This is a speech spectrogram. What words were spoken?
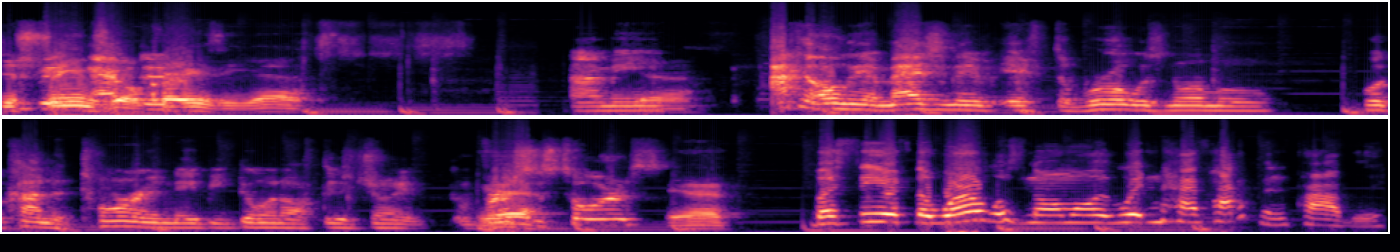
your streams go after- crazy. Yeah, I mean, yeah. I can only imagine if if the world was normal, what kind of touring they'd be doing off this joint versus tours. Yeah, But see, if the world was normal, it wouldn't have happened probably.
